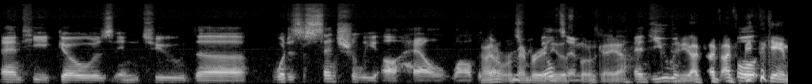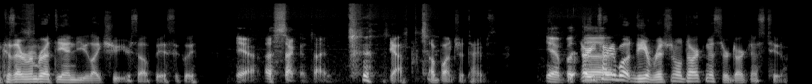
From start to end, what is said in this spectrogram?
and he goes into the what is essentially a hell while the I don't remember any of this, him. but okay, yeah. And you and I've, I've, I've Well- beat the game because I remember at the end you like shoot yourself basically. yeah, a second time. Yeah, a bunch of times. yeah, but Are you talking about the original Darkness or Darkness Two?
